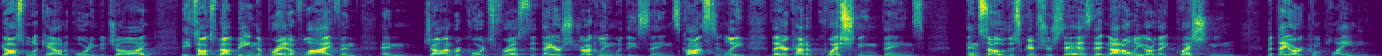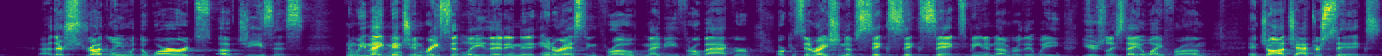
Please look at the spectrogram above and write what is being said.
gospel account according to John. He talks about being the bread of life, and, and John records for us that they are struggling with these things. Constantly, they are kind of questioning things. And so the scripture says that not only are they questioning, but they are complaining. Uh, they're struggling with the words of Jesus. And we made mention recently that in an interesting throw, maybe throwback or, or consideration of 666 being a number that we usually stay away from, in John chapter 6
